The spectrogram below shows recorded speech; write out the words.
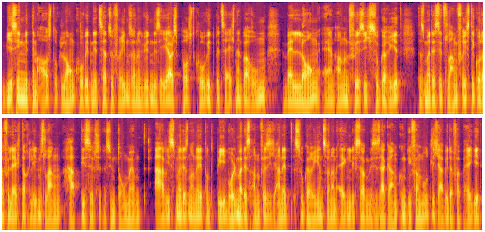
Wir sind mit dem Ausdruck Long-Covid nicht sehr zufrieden, sondern würden das eher als Post-Covid bezeichnen. Warum? Weil Long an und für sich suggeriert, dass man das jetzt langfristig oder vielleicht auch lebenslang hat, diese Symptome. Und A, wissen wir das noch nicht und B, wollen wir das an und für sich auch nicht suggerieren, sondern eigentlich sagen, das ist eine Erkrankung, die vermutlich auch wieder vorbeigeht.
